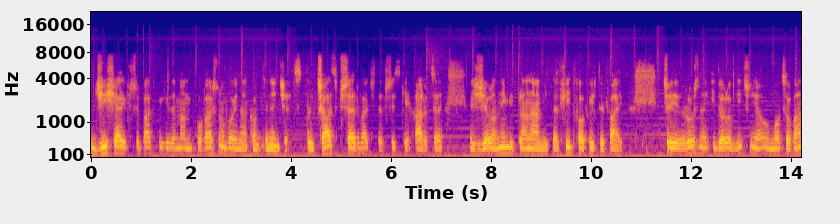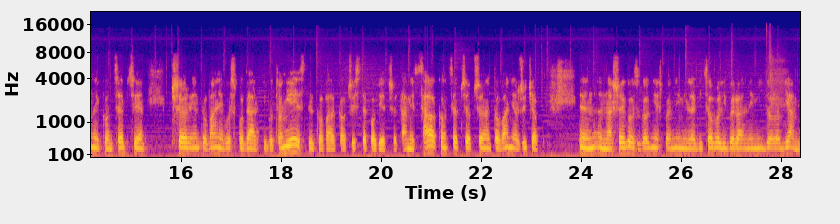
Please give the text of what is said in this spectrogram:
Dzisiaj, w przypadku, kiedy mamy poważną wojnę na kontynencie, czas przerwać te wszystkie harce z zielonymi planami, te Fit for 55, czy różne ideologicznie umocowane koncepcje przeorientowania gospodarki, bo to nie jest tylko walka o czyste powietrze. Tam jest cała koncepcja przeorientowania życia e, naszego zgodnie z pewnymi lewicowo-liberalnymi ideologiami.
